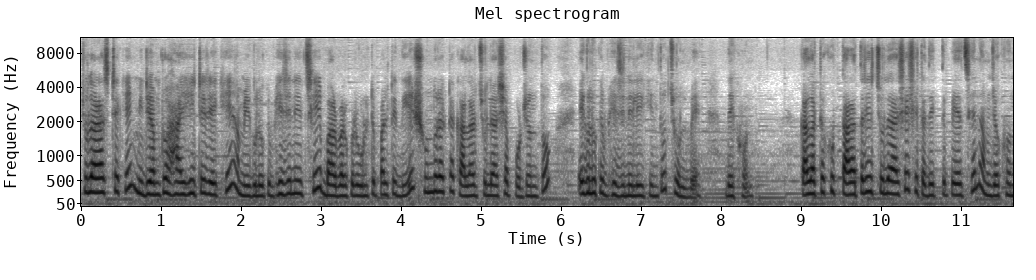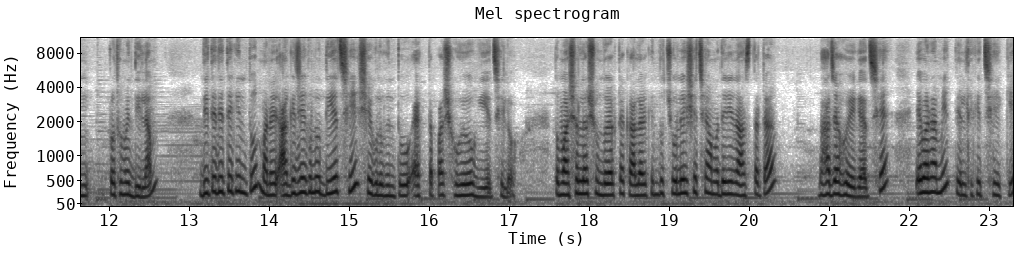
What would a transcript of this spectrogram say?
চুলার আঁচটাকে মিডিয়াম টু হাই হিটে রেখে আমি এগুলোকে ভেজে নিচ্ছি বারবার করে উল্টে পাল্টে দিয়ে সুন্দর একটা কালার চলে আসা পর্যন্ত এগুলোকে ভেজে নিলেই কিন্তু চলবে। দেখুন, কালারটা খুব তাড়াতাড়ি চলে আসে, সেটা দেখতে পেয়েছেন, আমি যখন প্রথমে দিলাম। দিতে দিতে কিন্তু মানে আগে যেগুলো দিয়েছি সেগুলো কিন্তু একটা পাশ হয়েও গিয়েছিল। তো মাসাল্লাহ সুন্দর একটা কালার কিন্তু চলে এসেছে আমাদের এই নাস্তাটা। ভাজা হয়ে গেছে। এবার আমি তেল থেকে ছেঁকে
